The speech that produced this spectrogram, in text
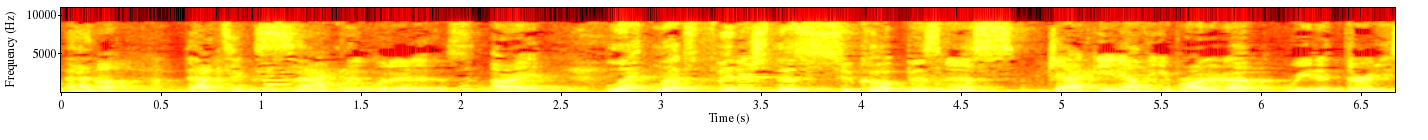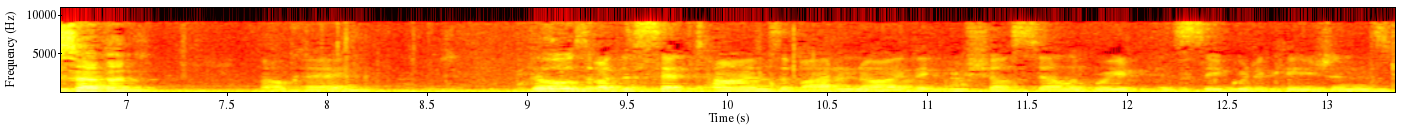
That, that's exactly what it is. All right, let, let's finish this Sukkot business. Jackie, now that you brought it up, read it 37. Okay. Those are the set times of Adonai that you shall celebrate as sacred occasions,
